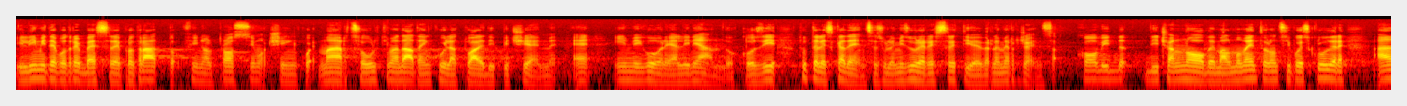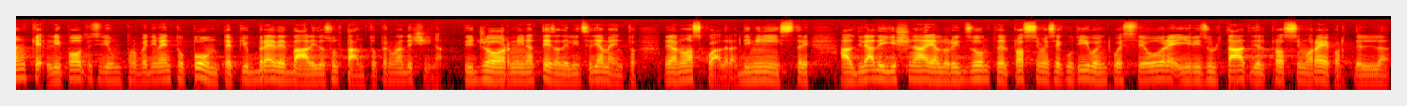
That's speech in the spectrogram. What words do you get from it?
Il limite potrebbe essere protratto fino al prossimo 5 marzo, ultima data in cui l'attuale DPCM è in vigore allineando così tutte le scadenze sulle misure restrittive per l'emergenza Covid-19, ma al momento non si può escludere anche l'ipotesi di un provvedimento ponte più breve e valido soltanto per una decina di giorni in attesa dell'insediamento della nuova squadra di ministri. Al di là degli scenari all'orizzonte del prossimo esecutivo, in queste ore i risultati del prossimo report, del,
